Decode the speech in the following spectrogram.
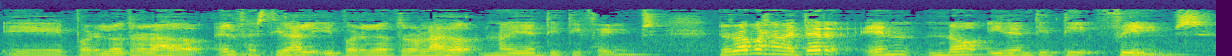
eh, por el otro lado el festival y por el otro lado No Identity Films. Nos vamos a meter en No Identity Films.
